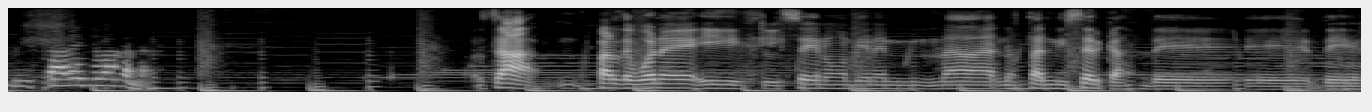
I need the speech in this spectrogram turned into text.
y sabe que va a ganar. O sea, un par de buenos y el C no tienen nada, no están ni cerca de, de,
